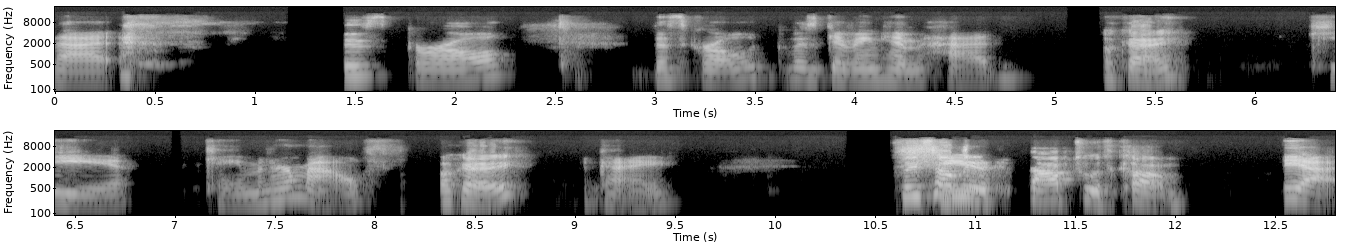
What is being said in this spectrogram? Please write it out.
that this girl, this girl was giving him head. okay He came in her mouth. okay Okay. please tell me it stopped with cum Yeah,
